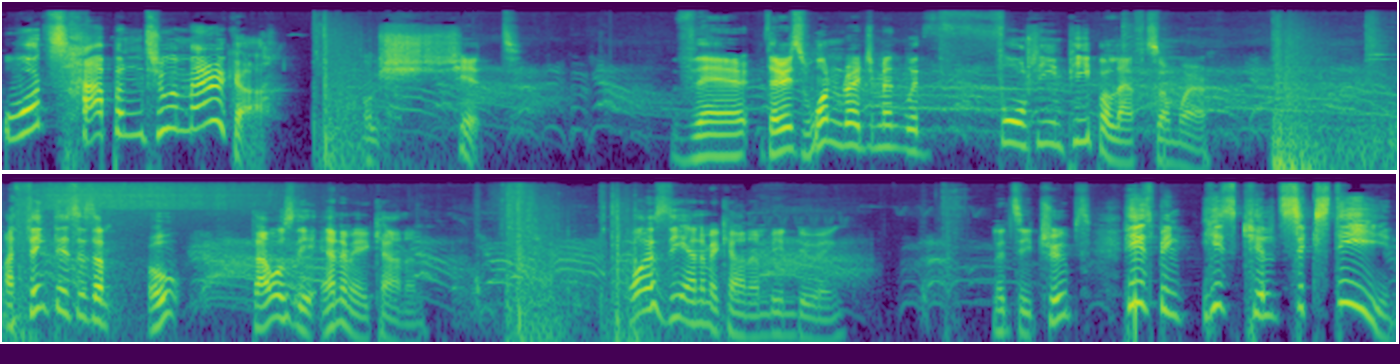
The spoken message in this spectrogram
What's happened to America? Oh shit. There there is one regiment with 14 people left somewhere. I think this is a Oh, that was the enemy cannon. What has the enemy cannon been doing? Let's see, troops. He's been he's killed 16.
